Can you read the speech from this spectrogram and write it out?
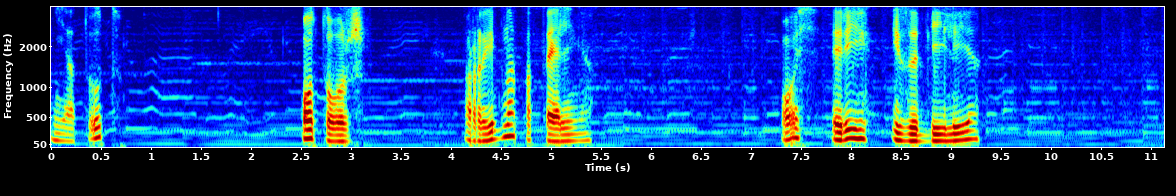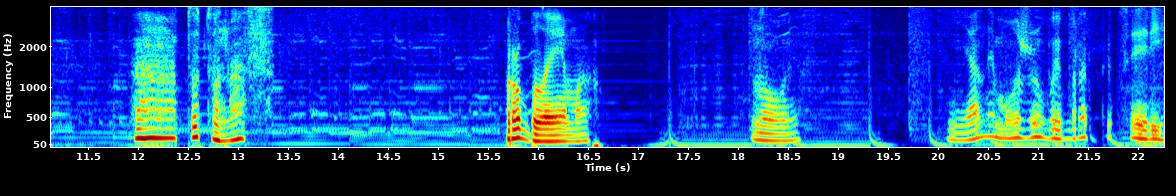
Я тут. Отож, рибна пательня. Ось ріг ізобілія. А, тут у нас проблема. Ну, я не можу вибрати цей ріг.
